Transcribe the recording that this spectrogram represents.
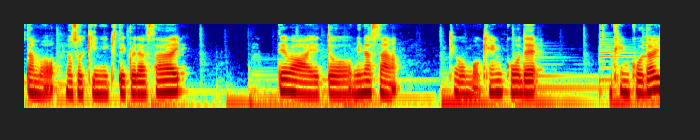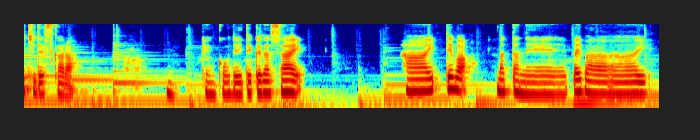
日も覗きに来てください。では、えっ、と、皆さん今日も健康で健康第一ですから、うん、健康でいてください。はい。では、またね。バイバーイ。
